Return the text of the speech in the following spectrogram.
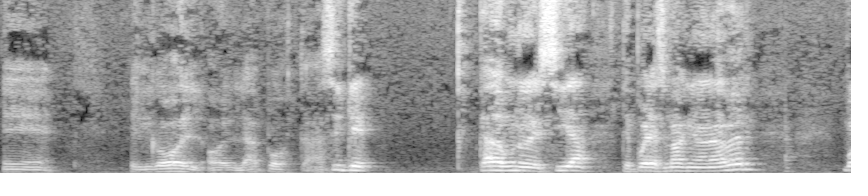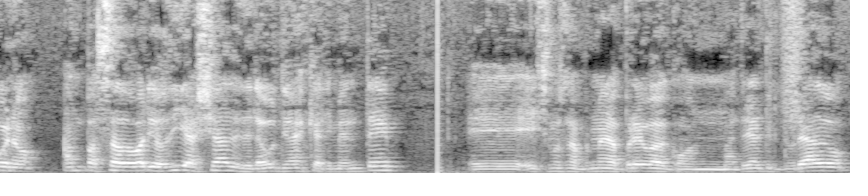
eh, el gol o la posta. Así que cada uno decía, después las imágenes van a ver. Bueno, han pasado varios días ya desde la última vez que alimenté. Eh, hicimos una primera prueba con material triturado.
